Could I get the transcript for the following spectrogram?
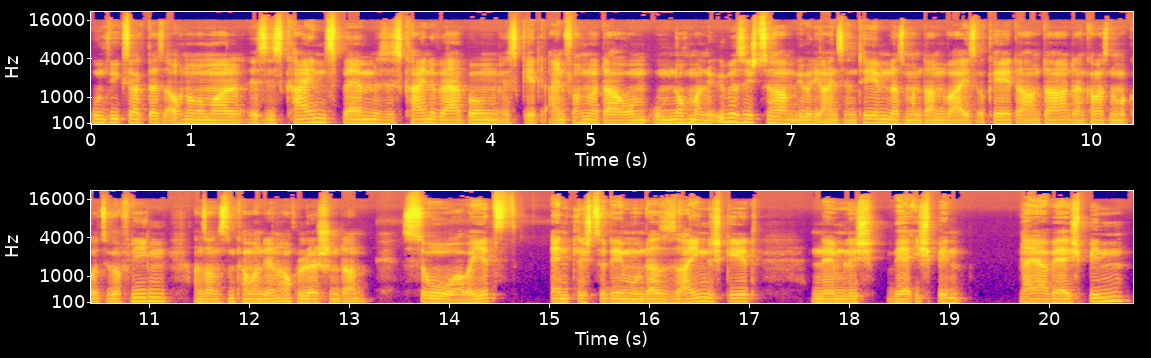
und wie gesagt, das auch nochmal, es ist kein Spam, es ist keine Werbung, es geht einfach nur darum, um nochmal eine Übersicht zu haben über die einzelnen Themen, dass man dann weiß, okay, da und da, dann kann man es nochmal kurz überfliegen, ansonsten kann man den auch löschen dann. So, aber jetzt endlich zu dem, um das es eigentlich geht, nämlich wer ich bin. Naja, wer ich bin,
